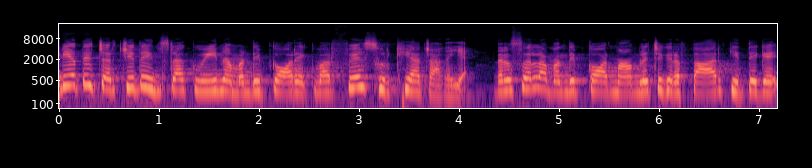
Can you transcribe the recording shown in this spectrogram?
ਮੀਡੀਆ ਤੇ ਚਰਚਿਤ ਇੰਸਟਾ ਕੁਈਨ ਅਮਨਦੀਪ ਕੌਰ ਇੱਕ ਵਾਰ ਫਿਰ ਸੁਰਖੀਆਂ 'ਚ ਆ ਗਈ ਹੈ। ਦਰਅਸਲ, ਅਮਨਦੀਪ ਕੌਰ ਮਾਮਲੇ 'ਚ ਗ੍ਰਿਫਤਾਰ ਕੀਤੇ ਗਏ।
